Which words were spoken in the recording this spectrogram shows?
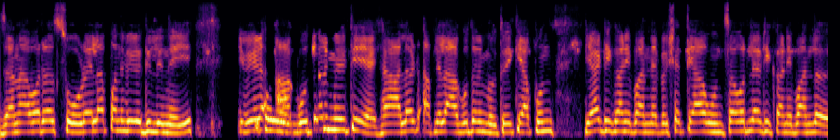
जनावर सोडायला पण वेळ दिली नाही ती वेळ हो. अगोदर मिळते ह्या अलर्ट आपल्याला अगोदर मिळतोय की आपण या ठिकाणी बांधण्यापेक्षा त्या उंचावरल्या ठिकाणी बांधलं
